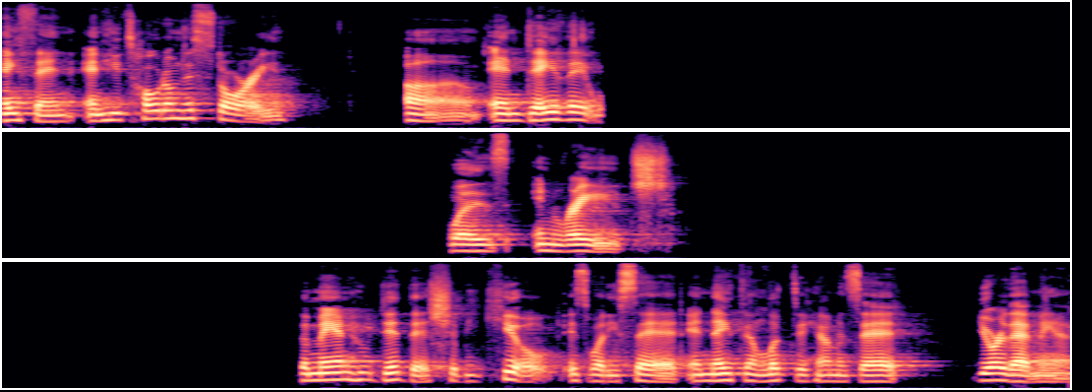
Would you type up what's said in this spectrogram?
Nathan, and he told him this story. Um, and David was enraged. The man who did this should be killed, is what he said. And Nathan looked at him and said, You're that man.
